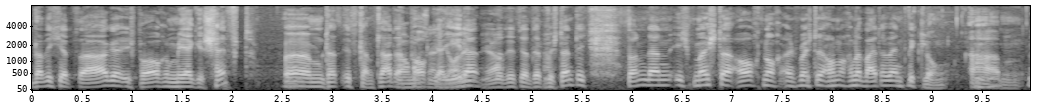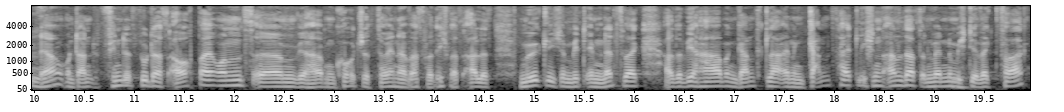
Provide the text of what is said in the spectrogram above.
dass ich jetzt sage, ich brauche mehr Geschäft ähm, das ist ganz klar, das braucht ja jeder, ja. das ist ja selbstverständlich. Ja. Sondern ich möchte auch noch, ich möchte auch noch eine weitere Entwicklung mhm. haben. Mhm. Ja? Und dann findest du das auch bei uns. Ähm, wir haben Coaches, Trainer, was weiß ich, was alles Mögliche mit im Netzwerk. Also wir haben ganz klar einen ganzheitlichen Ansatz. Und wenn du mich direkt fragst,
